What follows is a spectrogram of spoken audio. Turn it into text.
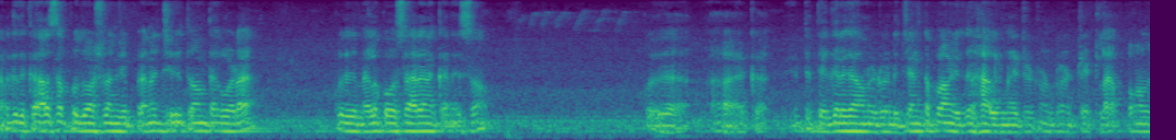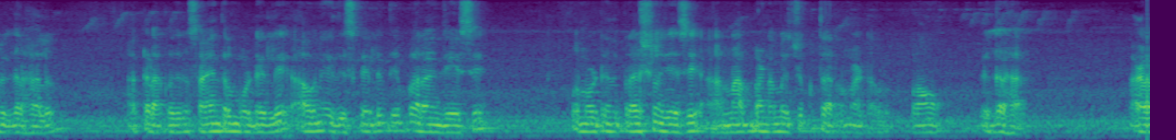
కనుక ఇది కాలసప్పు దోషం అని చెప్పాను. జీవితం అంతా కూడా కొద్దిగా నెలకోసారైనా కనీసం కొద్దిగా ఆ యొక్క ఇంటి దగ్గరగా ఉన్నటువంటి జంట పాము విగ్రహాలు అనేటటువంటి ఇట్లా పాము విగ్రహాలు అక్కడ కొద్దిగా సాయంత్రం పూట వెళ్ళి ఆవుని తీసుకెళ్ళి దీపారాయణ చేసి నూట ఎనిమిది ప్రదర్శనలు చేసి ఆ నాబ్బండ మీద చెక్కుతారనమాట అప్పుడు పాము విగ్రహాలు. ఆడ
